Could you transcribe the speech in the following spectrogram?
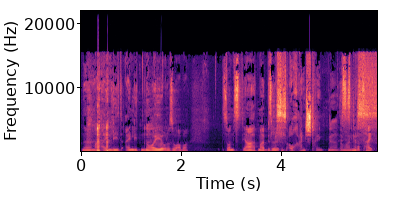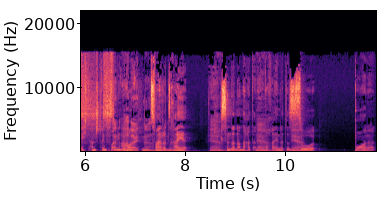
Ne? Mal ein Lied, ein Lied neu oder so, aber sonst, ja, hat mal ein bisschen, Das ist auch anstrengend, ne? Wenn das ist man mit der Zeit echt anstrengend, vor ist dann Dingen, wenn Arbeit, man ne? zwei oder Mhm. drei Ja. Gigs hintereinander hat an einem Ja. Wochenende, das Ja. ist so, boah, da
